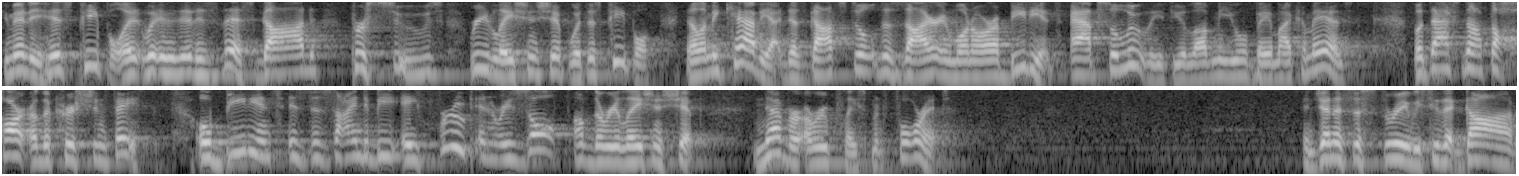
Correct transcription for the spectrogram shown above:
Humanity, his people, it, it is this God pursues relationship with his people. Now, let me caveat Does God still desire and want our obedience? Absolutely. If you love me, you obey my commands. But that's not the heart of the Christian faith. Obedience is designed to be a fruit and a result of the relationship, never a replacement for it. In Genesis 3, we see that God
